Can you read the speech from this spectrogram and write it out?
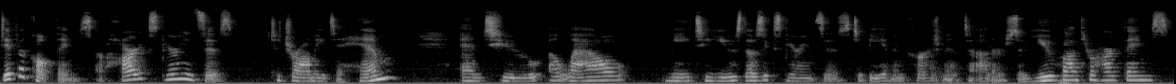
difficult things, of hard experiences to draw me to Him and to allow me to use those experiences to be of encouragement to others. So you've gone through hard things,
